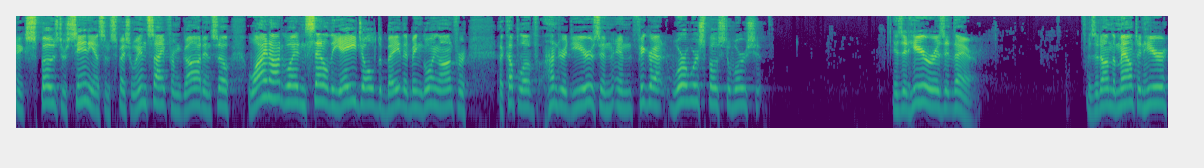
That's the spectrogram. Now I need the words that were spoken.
exposed her sin. He has some special insight from God. And so, why not go ahead and settle the age old debate that had been going on for a couple of hundred years and, and figure out where we're supposed to worship? Is it here or is it there? Is it on the mountain here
